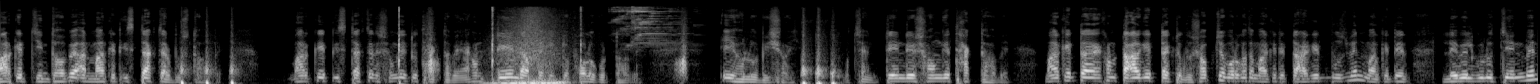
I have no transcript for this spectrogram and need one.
মার্কেট চিনতে হবে, আর মার্কেট স্ট্রাকচার বুঝতে হবে। মার্কেট স্ট্রাকচারের সঙ্গে একটু থাকতে হবে। এখন ট্রেন্ড আপনাকে একটু ফলো করতে হবে। এই হলো বিষয়, বুঝছেন? ট্রেন্ডের সঙ্গে থাকতে হবে। মার্কেটটা এখন টার্গেটটা একটু সবচেয়ে বড় কথা মার্কেটের টার্গেট বুঝবেন মার্কেটের লেভেলগুলো চেনবেন,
